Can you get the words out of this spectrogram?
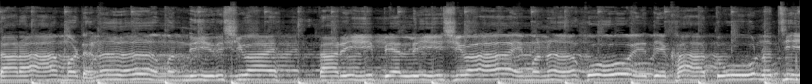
તારા મઢન મંદિર સિવાય, તારી પેલી સિવાય મને કોઈ દેખાતું નથી.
